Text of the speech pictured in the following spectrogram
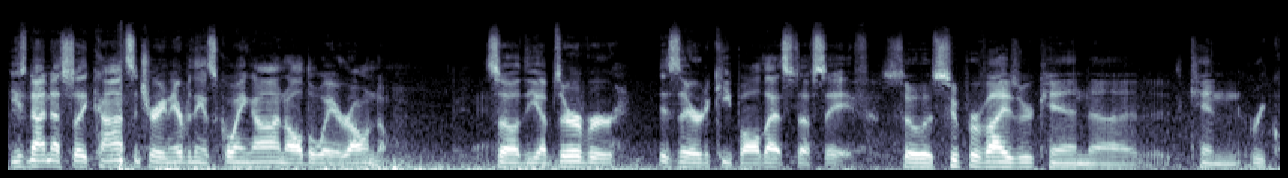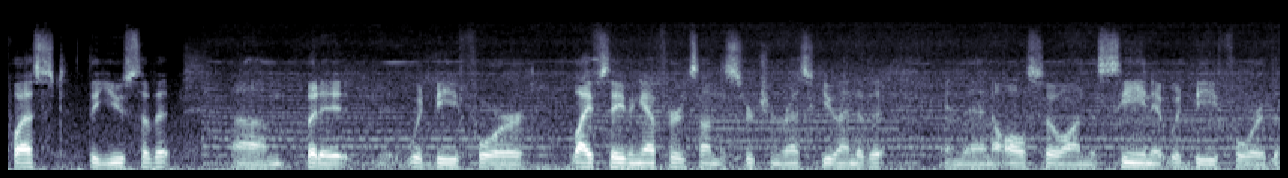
He's not necessarily concentrating on everything that's going on all the way around him. So the observer is there to keep all that stuff safe. So a supervisor can uh, can request the use of it, um, but it would be for life-saving efforts on the search and rescue end of it, and then also on the scene it would be for the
